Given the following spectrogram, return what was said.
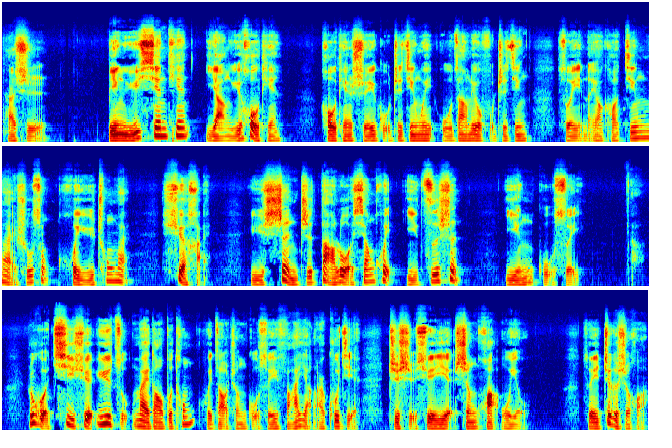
它是禀于先天，养于后天，后天水谷之精微，五脏六腑之精，所以呢，要靠经脉输送，汇于冲脉、血海。与肾之大络相会，以滋肾，营骨髓。如果气血瘀阻，脉道不通，会造成骨髓乏养而枯竭，致使血液生化无有。所以这个时候啊，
